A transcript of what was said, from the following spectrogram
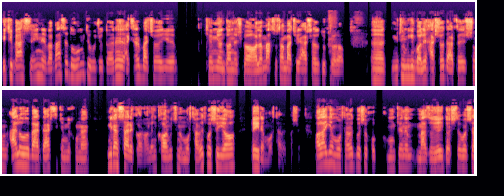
یکی بحث اینه و بحث دومی که وجود داره اکثر بچهای که میان دانشگاه حالا مخصوصا بچه های ارشد و دکترا می‌تونیم بگیم بالای 80 درصدشون علاوه بر درسی که می‌خونن میرن سر کار. حالا این کار می‌تونه مرتبط باشه یا غیر مرتبط باشه. حالا اگه مرتبط باشه خب ممکنه مزایایی داشته باشه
